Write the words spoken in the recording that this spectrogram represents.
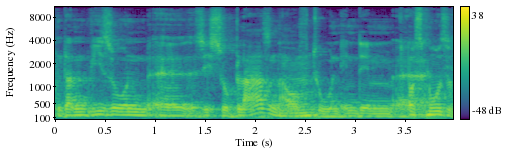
und dann wie so ein, äh, sich so Blasen auftun in dem... Äh, Osmose.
